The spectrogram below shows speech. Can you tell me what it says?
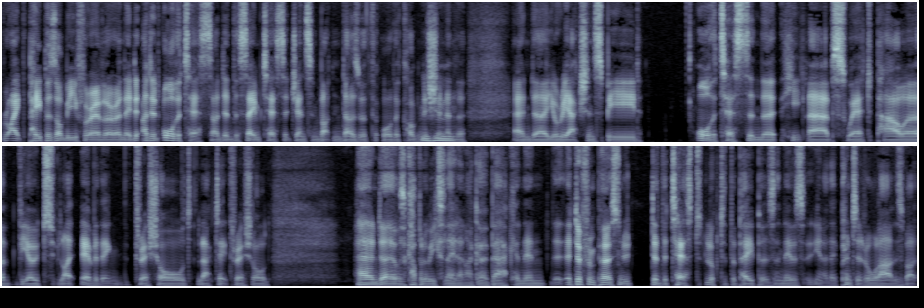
write papers on me forever. And they did, I did all the tests. I did the same tests that Jenson Button does with all the cognition Mhm. and the and uh, your reaction speed, all the tests in the heat lab, sweat, power, VO2, like everything, threshold, lactate threshold. And uh, it was a couple of weeks later, and I go back, and then a different person who did the test looked at the papers, and there was, you know, they printed it all out. And there's about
